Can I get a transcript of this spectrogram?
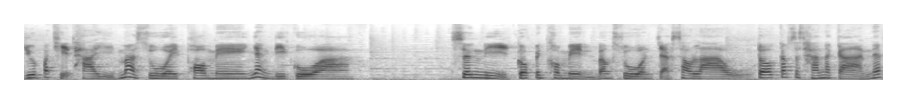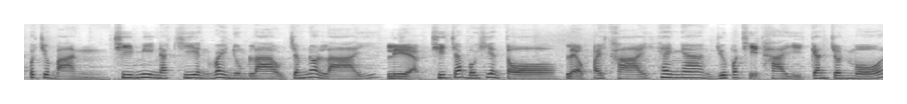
อยู่ประเทศไทยมาสวยพ่อแม่ยังดีกว่าซึ่งนี่ก็เป็นคอมเมนต์บางส่วนจากชาวลาวต่อกับสถานการณ์ในปัจจุบัน ที่มีนักเขียนวัยหนุ่มลาวจำนวนหลายเลือกที่จะโบเขียนต่อแล้วไปขายให้งานอยู่ประเทศไทยกันจนหมด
